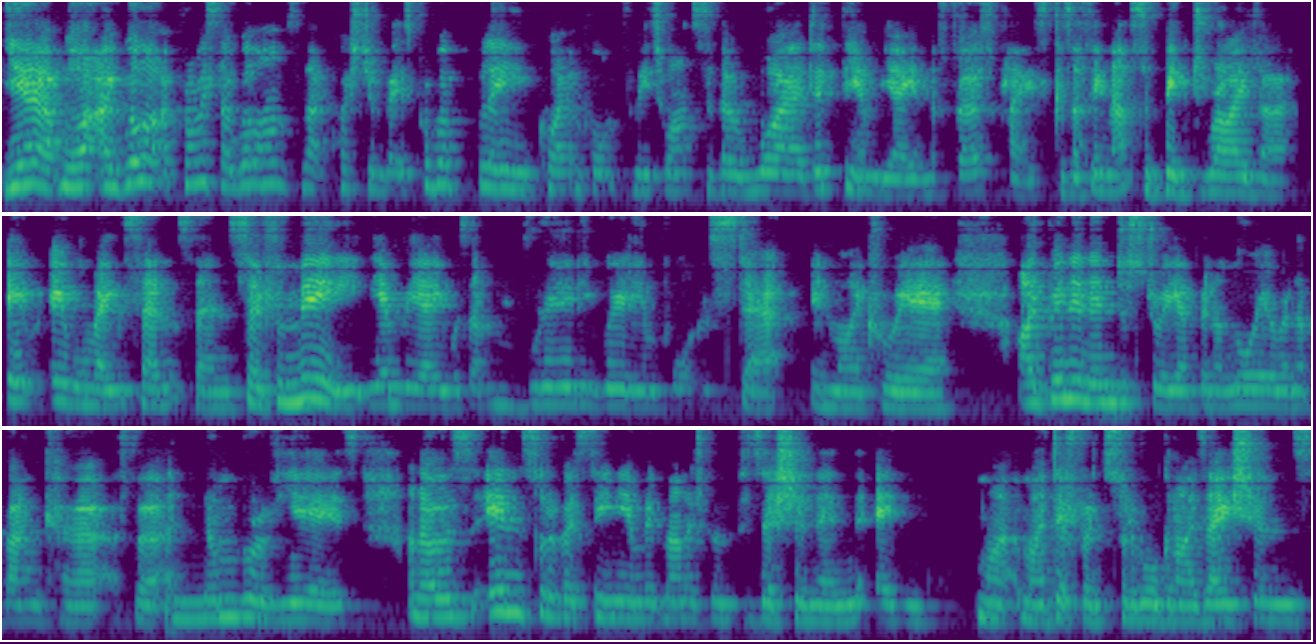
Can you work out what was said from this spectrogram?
Yeah, well, I will. I promise I will answer that question, but it's probably quite important for me to answer the why I did the MBA in the first place because I think that's a big driver. It, it will make sense then. So for me, the MBA was a really, really important step in my career. I'd been in industry. I'd been a lawyer and a banker for a number of years, and I was in sort of a senior mid-management position in in my, my different sort of organizations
